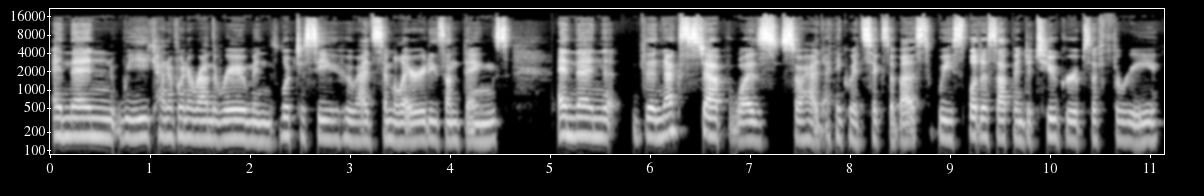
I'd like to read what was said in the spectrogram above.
And then we kind of went around the room and looked to see who had similarities on things. And then the next step was so I had, I think we had six of us. We split us up into two groups of three.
